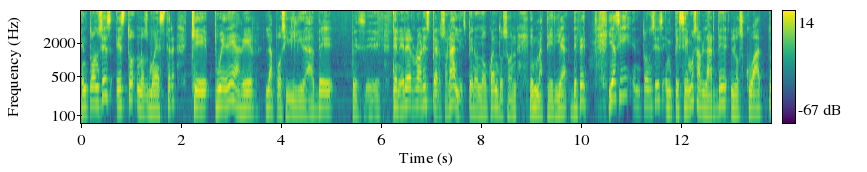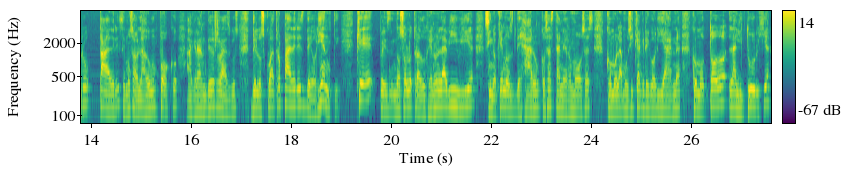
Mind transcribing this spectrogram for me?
Entonces esto nos muestra que puede haber la posibilidad de pues, eh, tener errores personales, pero no cuando son en materia de fe. Y así entonces empecemos a hablar de los cuatro padres, hemos hablado un poco a grandes rasgos de los cuatro padres de Oriente, que pues no solo tradujeron la Biblia, sino que nos dejaron cosas tan hermosas como la música gregoriana, como toda la liturgia.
